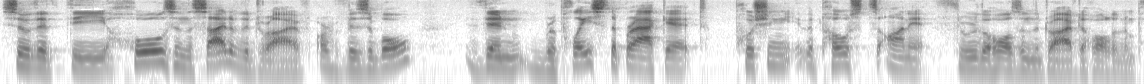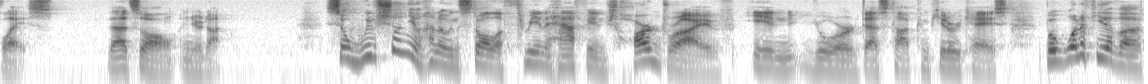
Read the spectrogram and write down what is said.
so that the holes in the side of the drive are visible, then replace the bracket, pushing the posts on it through the holes in the drive to hold it in place. That's all, and you're done. So we've shown you how to install a three and a half inch hard drive in your desktop computer case, but what if you have a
